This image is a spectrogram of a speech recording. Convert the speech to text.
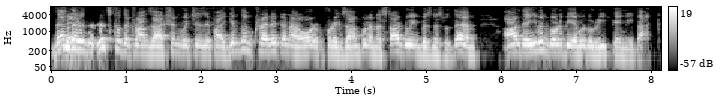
Then right. there is the risk of the transaction, which is if I give them credit and I, or for example, and I start doing business with them, are they even going to be able to repay me back?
